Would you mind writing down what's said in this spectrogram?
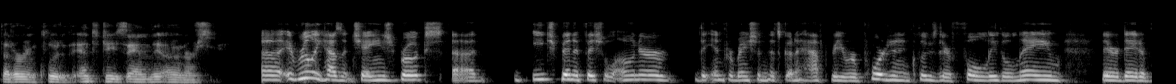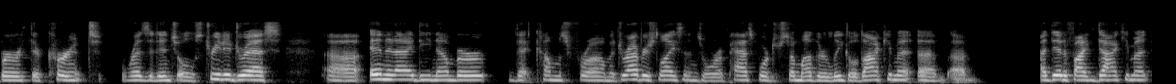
that are included, the entities and the owners? Uh, it really hasn't changed, Brooks. Uh, each beneficial owner, the information that's going to have to be reported includes their full legal name, their date of birth, their current residential street address, uh, and an ID number that comes from a driver's license or a passport or some other legal document, uh, uh, identifying document,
